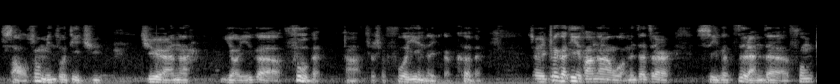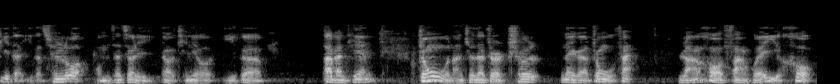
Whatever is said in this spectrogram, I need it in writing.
少数民族地区，居然呢有一个副本啊，就是复印的一个课本。所以这个地方呢，我们在这儿是一个自然的封闭的一个村落，我们在这里要停留一个大半天。中午呢就在这儿吃那个中午饭，然后返回以后，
